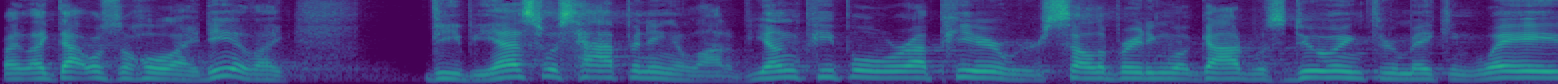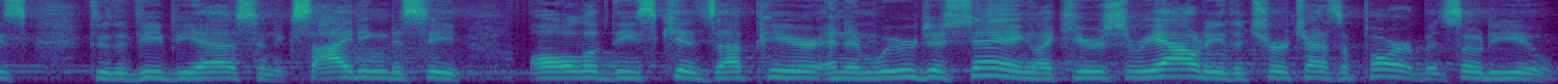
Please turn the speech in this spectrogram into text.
Right? Like, that was the whole idea. Like, VBS was happening. A lot of young people were up here. We were celebrating what God was doing through making ways through the VBS and exciting to see all of these kids up here. And then we were just saying, like, here's the reality the church has a part, but so do you.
